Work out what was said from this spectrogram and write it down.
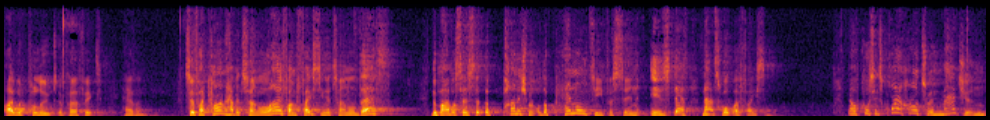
I would pollute a perfect heaven. So if I can't have eternal life, I'm facing eternal death. The Bible says that the punishment or the penalty for sin is death. That's what we're facing. Now, of course, it's quite hard to imagine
